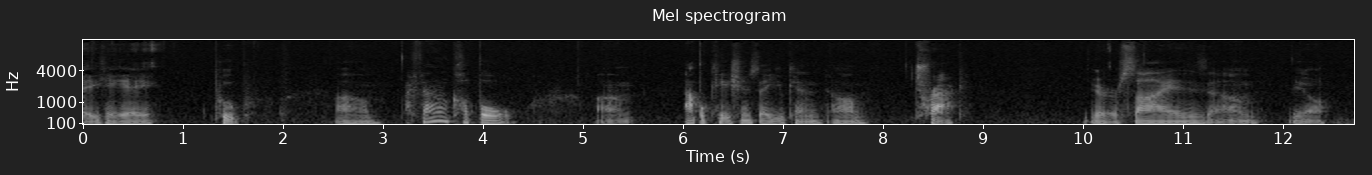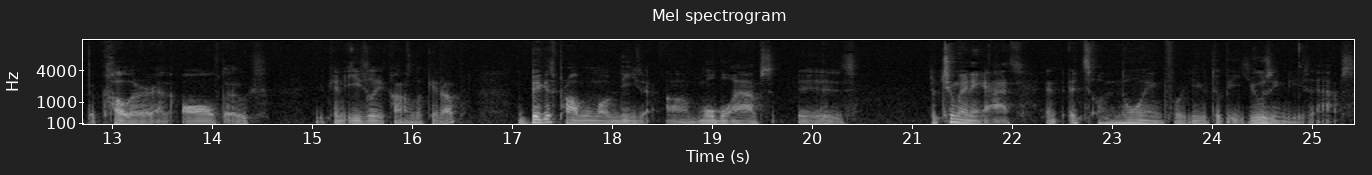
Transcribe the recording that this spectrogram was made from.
aka poop? Um, found a couple um, applications that you can um, track your size, um, you know, the color, and all of those. You can easily kind of look it up. The biggest problem of these um, mobile apps is there are too many ads. and it's annoying for you to be using these apps.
